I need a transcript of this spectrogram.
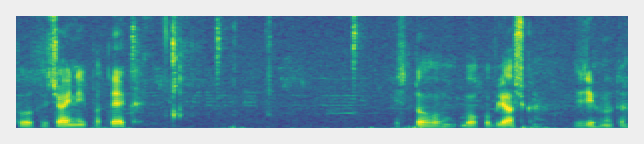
Тут звичайний патик. І з того боку бляшка зігнута.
